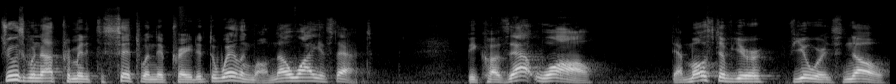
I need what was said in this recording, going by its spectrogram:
Jews were not permitted to sit when they prayed at the Wailing Wall. Now, why is that? because that wall that most of your viewers know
